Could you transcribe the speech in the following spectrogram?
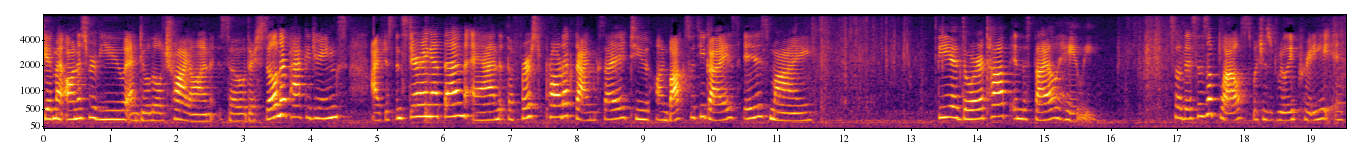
give my honest review and do a little try on. So they're still in their packagings. I've just been staring at them and the first product that I'm excited to unbox with you guys is my Theodora top in the style Hailey. So this is a blouse, which is really pretty. It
